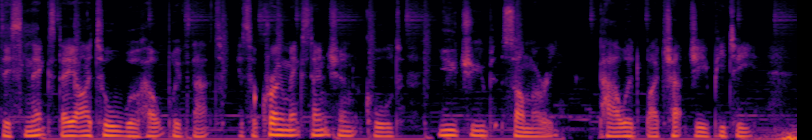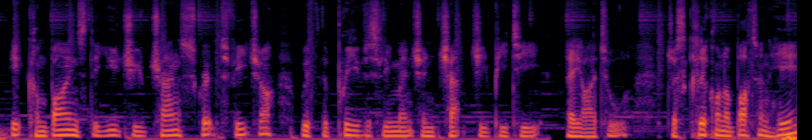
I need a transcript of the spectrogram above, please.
This next AI tool will help with that. It's a Chrome extension called YouTube Summary powered by ChatGPT. It combines the YouTube transcript feature with the previously mentioned ChatGPT AI tool. Just click on a button here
